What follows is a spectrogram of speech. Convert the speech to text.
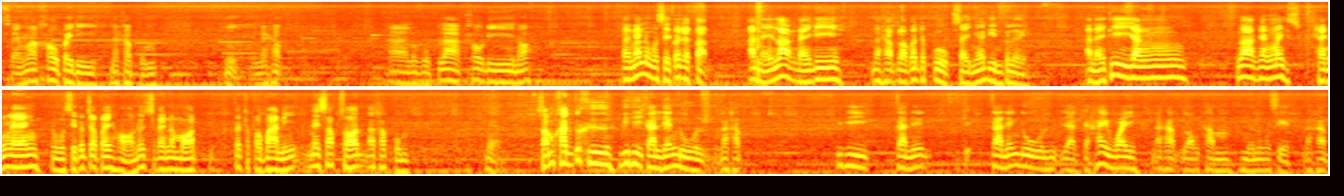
แสดงว่าเข้าไปดีนะครับผมนี่เห็นไหมครับระบบรากเข้าดีเนาะดังนั้นลุงเสรก็จะตัดอันไหนรากไหนดี นะครับ เราก็จะปลูกใส่เนื้อดินไปเลย อันไหนที่ยังรากยังไม่แข็งแรงหนูเสียก็จะไปห่อด้วยสเปนมอสก็จะประมาณนี้ไม่ซับซ้อนนะครับผมเนี่ยสำคัญก็คือวิธีการเลี้ยงดูนะครับ วิธีการเลี้ยงการเลี้ยงดูอยากจะให้ไวนะครับ ลองทำเหมือนลุงเกษตรนะครับ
